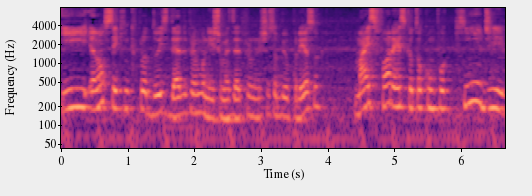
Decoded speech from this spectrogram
e eu não sei quem que produz Dead Premonition, mas Dead Premonition subiu o preço. Mas fora esse que eu tô com um pouquinho de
